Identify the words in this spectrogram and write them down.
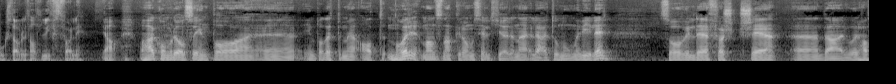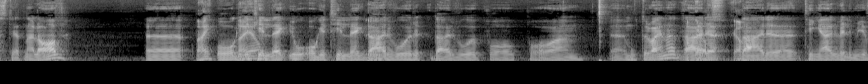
bokstavelig talt livsfarlig. Ja, og Her kommer du også inn på, uh, inn på dette med at når man snakker om selvkjørende eller autonome biler, så vil det først skje der hvor hastigheten er lav Uh, nei, og, nei, i tillegg, jo, og i tillegg der hvor, der hvor på, på uh, motorveiene, der, ja. der uh, ting er veldig mye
